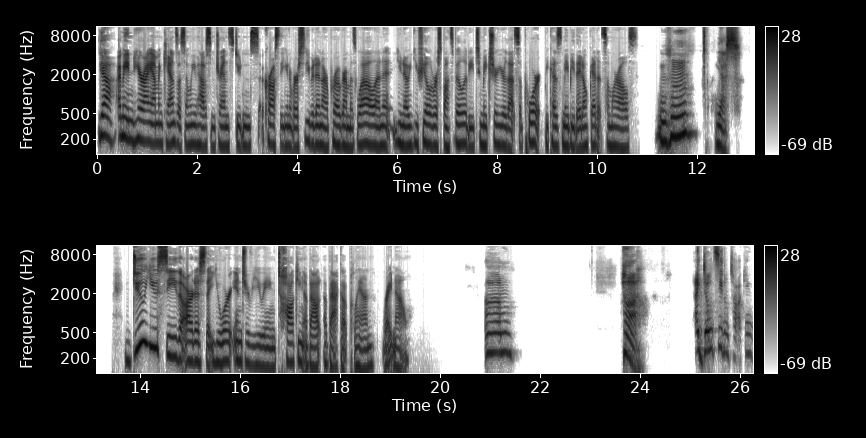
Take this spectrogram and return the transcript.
Yeah, I mean, here I am in Kansas, and we have some trans students across the university, but in our program as well. And it, you know, you feel a responsibility to make sure you're that support because maybe they don't get it somewhere else. Hmm. Yes. Do you see the artists that you're interviewing talking about a backup plan right now? Um. Huh. I don't see them talking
